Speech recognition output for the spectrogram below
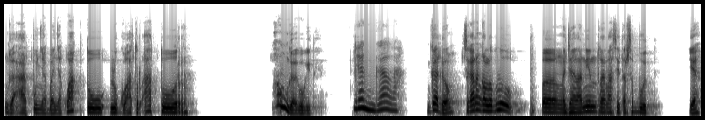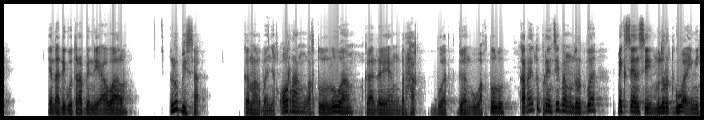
nggak punya banyak waktu lu gua atur atur mau nggak gue gitu Ya enggak lah. Enggak dong. Sekarang kalau lu eh, ngejalanin relasi tersebut, ya, yang tadi gue terapin di awal, lu bisa kenal banyak orang, waktu lu luang, gak ada yang berhak buat ganggu waktu lu. Karena itu prinsip yang menurut gue make sense sih. Menurut gue ini,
